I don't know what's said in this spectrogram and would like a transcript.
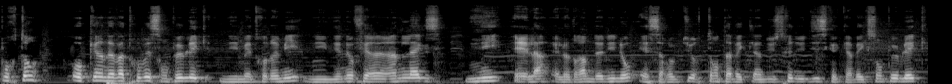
Pourtant, aucun ne va trouver son public, ni Metronomy, ni Nino Ferrer and Legs, ni, et là est le drame de Nino et sa rupture tant avec l'industrie du disque qu'avec son public,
